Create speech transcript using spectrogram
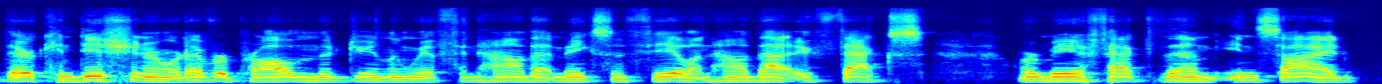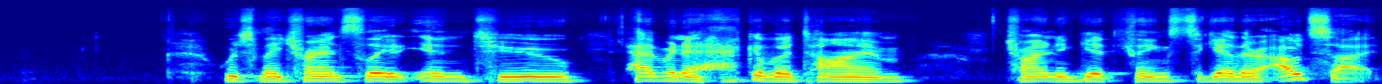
their condition or whatever problem they're dealing with and how that makes them feel and how that affects or may affect them inside which may translate into having a heck of a time trying to get things together outside.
